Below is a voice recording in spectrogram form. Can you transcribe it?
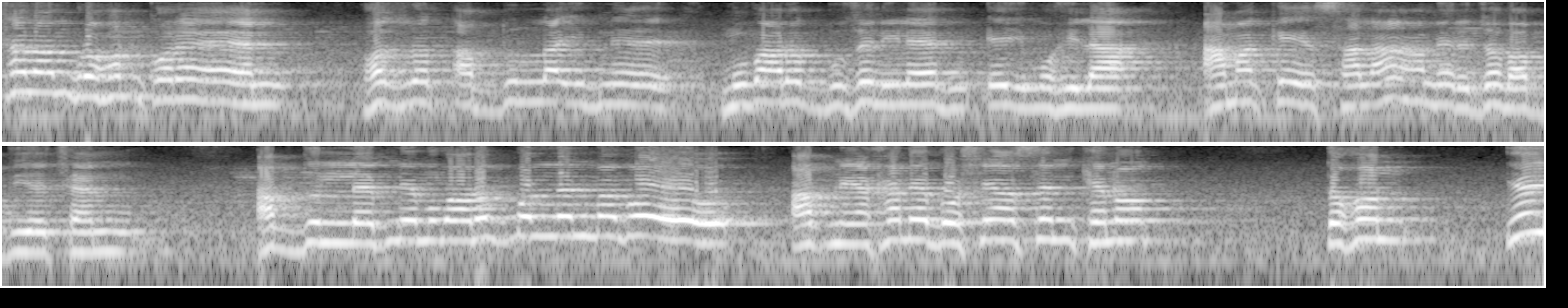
সালাম গ্রহণ করেন। হজরত আবদুল্লাহ ইবনে মুবারক বুঝে নিলেন, এই মহিলা আমাকে সালামের জবাব দিয়েছেন। আবদুল্লাহ ইবনে মুবারক বললেন, মাগো আপনি এখানে বসে আছেন কেন? তখন এই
